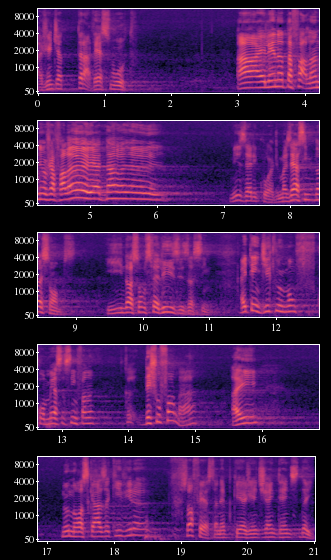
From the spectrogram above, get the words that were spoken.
a gente atravessa o outro. A Helena está falando e eu já falo, ei, ei, misericórdia, mas é assim que nós somos. E nós somos felizes assim. Aí tem dia que o irmão começa assim, falando, deixa eu falar. Aí, no nosso caso aqui, vira só festa, né? Porque a gente já entende isso daí.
